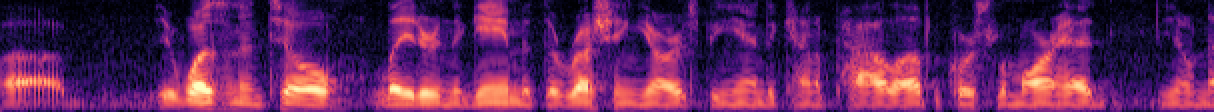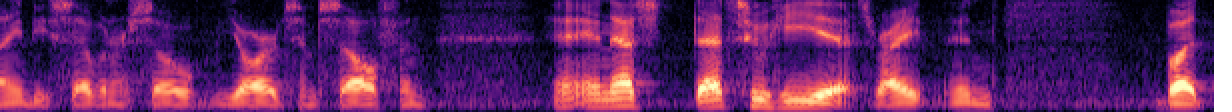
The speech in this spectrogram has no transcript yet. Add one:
uh, it wasn't until later in the game that the rushing yards began to kind of pile up. Of course, Lamar had you know 97 or so yards himself, and and that's that's who he is, right? And but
